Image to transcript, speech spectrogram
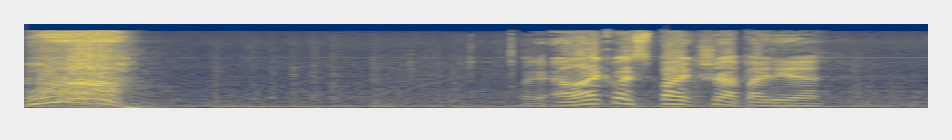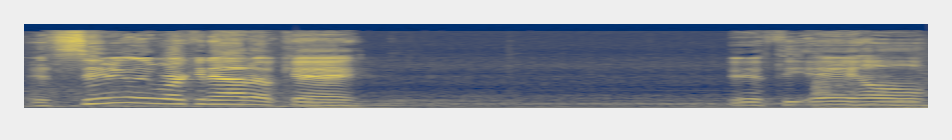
Ah! Okay, I like my spike trap idea. It's seemingly working out okay. If the a-hole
